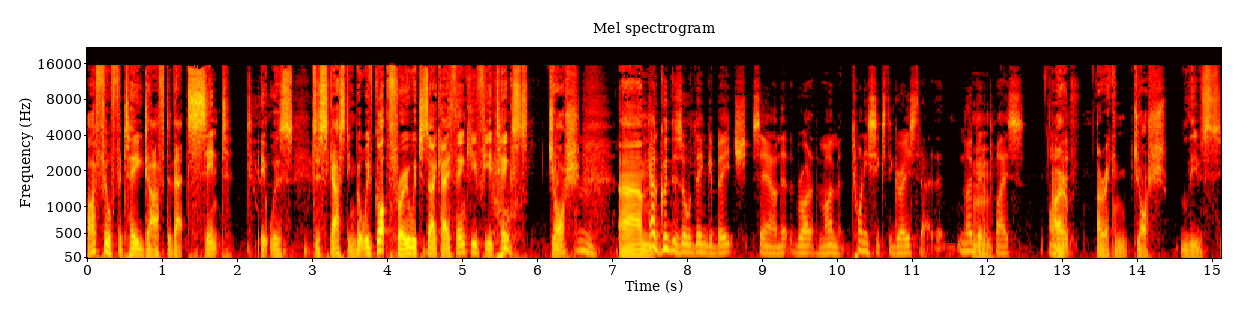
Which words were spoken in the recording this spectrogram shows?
I feel fatigued after that scent. It was disgusting, but we've got through, which is okay. Thank you for your text, Josh. Um, How good does Aldinga Beach sound at right at the moment? Twenty six degrees today. No better place on Mm. I, earth. I reckon Josh lives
